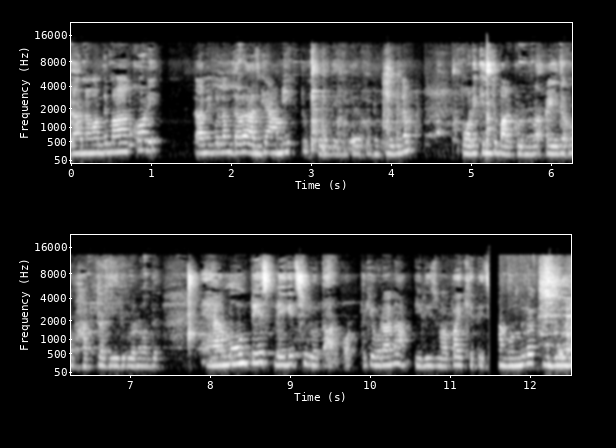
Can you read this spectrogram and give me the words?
কারণ আমাদের মা করে। তা আমি বললাম দাদা আজকে আমি একটু করে দেবো। এরকম ঢুকিয়ে দিলাম। পরে কিন্তু বার করে নেব। এই দেখো, ভাতটা দিয়ে দেবো এর মধ্যে। এমন টেস্ট লেগেছিল তারপর থেকে ওরা না ইলিশ ভাপাই খেতে চায়। বন্ধুরা, কি বলব?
